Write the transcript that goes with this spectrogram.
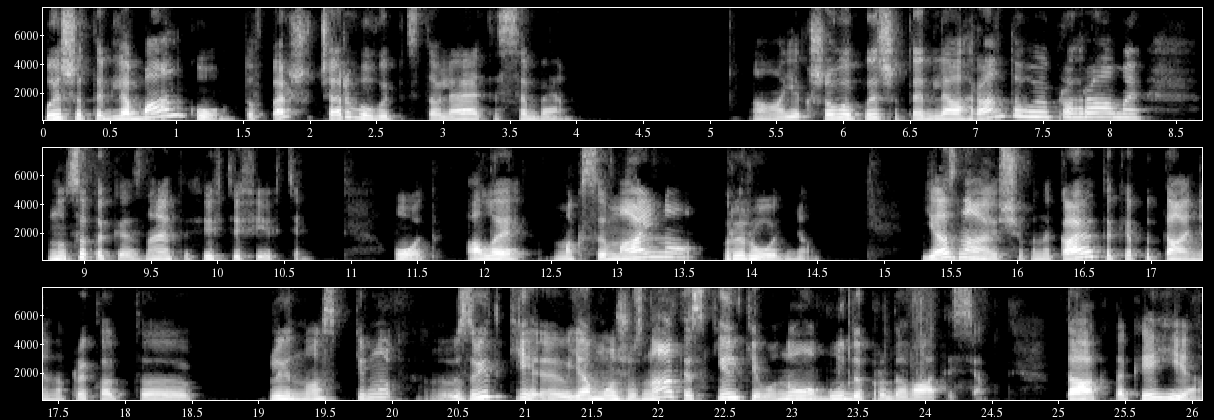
пишете для банку, то в першу чергу ви підставляєте себе. А якщо ви пишете для грантової програми, ну це таке, знаєте, 50-50. От, Але максимально природньо. Я знаю, що виникає таке питання, наприклад, е, блін, ну, ну звідки е, я можу знати, скільки воно буде продаватися? Так, таке є.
